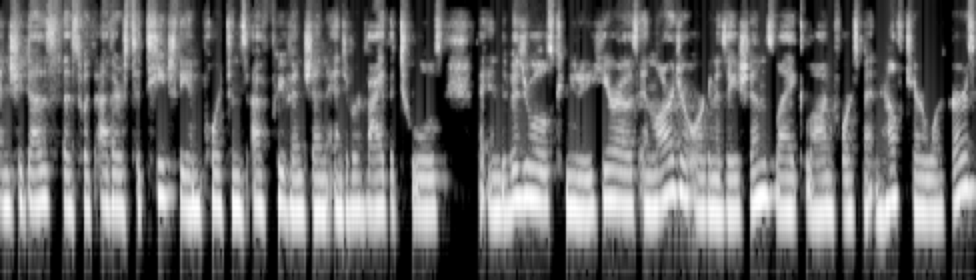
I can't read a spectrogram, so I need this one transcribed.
and she does this with others to teach the importance of prevention and to provide the tools that individuals, community heroes, and larger organizations like law enforcement and healthcare workers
